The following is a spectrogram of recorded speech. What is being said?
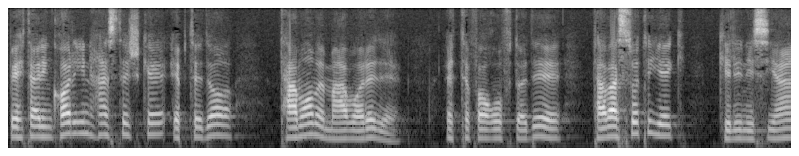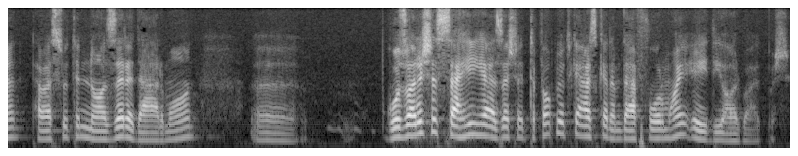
بهترین کار این هستش که ابتدا تمام موارد اتفاق افتاده توسط یک کلینیسیان توسط ناظر درمان گزارش صحیحی ازش اتفاق بیفته که عرض کردم در فرم های ADR باید باشه.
